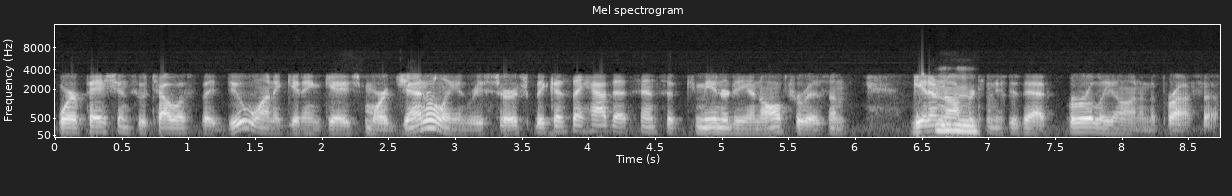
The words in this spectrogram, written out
where patients who tell us they do want to get engaged more generally in research because they have that sense of community and altruism get an mm-hmm. opportunity to do that early on in the process.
